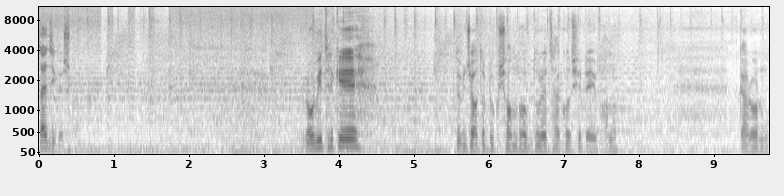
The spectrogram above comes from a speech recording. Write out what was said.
তাই জিজ্ঞেস কর। রবি থেকে তুমি যতটুকু সম্ভব দূরে থাকো সেটাই ভালো। কারণ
